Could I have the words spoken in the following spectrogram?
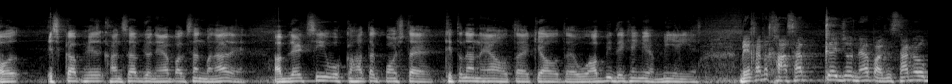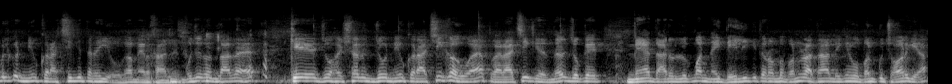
और इसका फिर खान साहब जो नया पाकिस्तान बना रहे हैं अब लेट्स सी वो कहाँ तक पहुँचता है कितना नया होता है क्या होता है वो आप भी देखेंगे हम भी यही हैं। मेरे ख्याल में खान साहब का जो नया पाकिस्तान है वो बिल्कुल न्यू कराची की तरह ही होगा मेरे ख्याल में। मुझे तो अंदाज़ा है कि जो हशर जो न्यू कराची का हुआ है कराची के अंदर जो कि नया दारुलुकमा नई दिल्ली की तरह पे बन रहा था लेकिन वो बन कुछ और गया।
